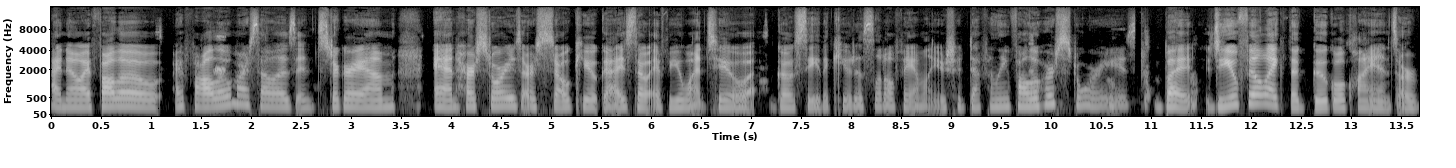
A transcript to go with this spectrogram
I know I follow I follow Marcella's Instagram and her stories are so cute, guys. So if you want to go see the cutest little family, you should definitely follow her stories. But do you feel like the Google clients are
